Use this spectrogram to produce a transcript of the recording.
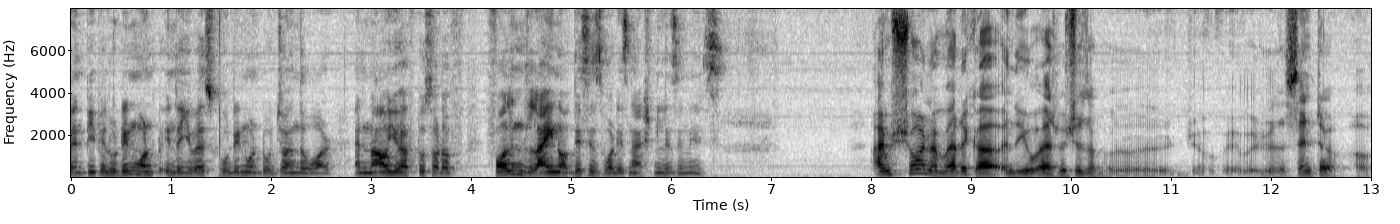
when people who didn't want to, in the US who didn't want to join the war, and now you have to sort of fall in the line of this is what is nationalism is. I'm sure in America, in the US, which is the, uh, the center of,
